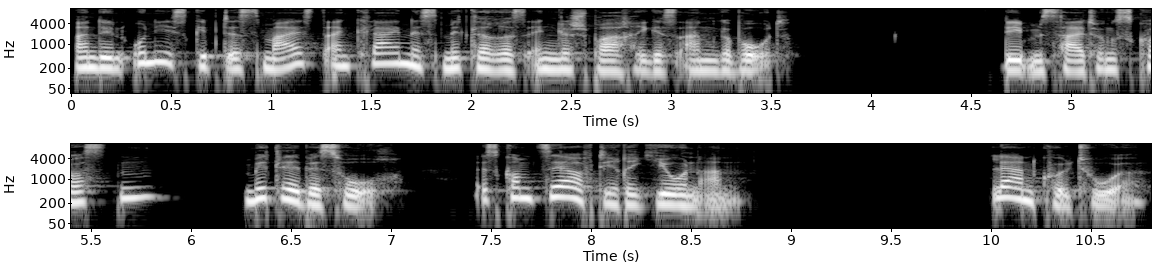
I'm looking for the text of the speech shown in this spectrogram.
An den Unis gibt es meist ein kleines mittleres englischsprachiges Angebot. Lebenshaltungskosten? Mittel bis hoch. Es kommt sehr auf die Region an. Lernkultur.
